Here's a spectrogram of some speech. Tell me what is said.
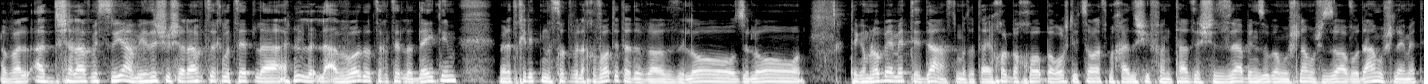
אבל עד שלב מסוים, מאיזשהו שלב צריך לצאת ל, לעבוד, או צריך לצאת לדייטים, ולהתחיל להתנסות ולחוות את הדבר הזה, זה לא, זה לא, אתה גם לא באמת תדע, זאת אומרת, אתה יכול בראש ליצור לעצמך איזושהי פנטזיה שזה הבן זוג המושלם, או שזו העבודה המושלמת,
